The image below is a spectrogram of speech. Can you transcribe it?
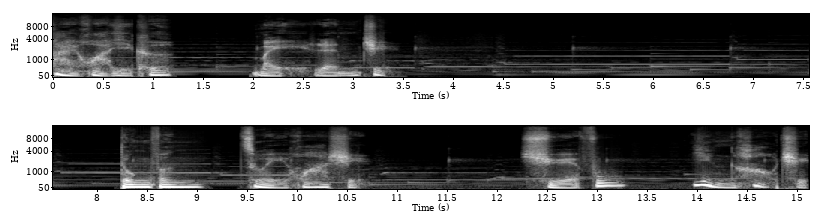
再画一颗美人痣。东风醉花市，雪肤映皓齿。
